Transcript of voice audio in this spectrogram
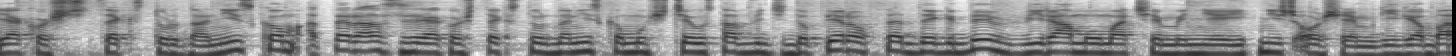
jakość tekstur na niską, a teraz jakość tekstur na niską musicie ustawić dopiero wtedy, gdy VRAMu macie mniej niż 8 GB,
